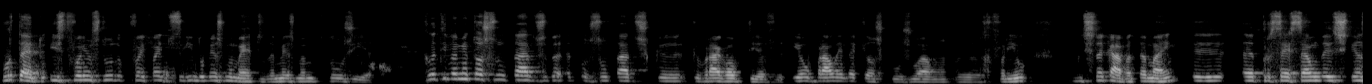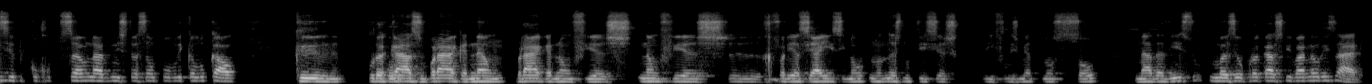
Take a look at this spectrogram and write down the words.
Portanto, isto foi um estudo que foi feito seguindo o mesmo método, a mesma metodologia. Relativamente aos resultados, resultados que, que, Braga obteve, eu, para além daqueles que o João uh, referiu, destacava também uh, a percepção da existência de corrupção na administração pública local, que por acaso Braga não, Braga não fez, não fez uh, referência a isso e não, não, nas notícias, infelizmente, não se soube nada disso, mas eu por acaso estive a analisar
